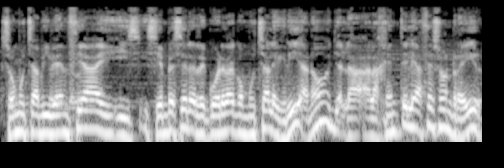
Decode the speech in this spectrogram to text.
son muchas vivencias y, siempre se le recuerda con mucha alegría, ¿no? a la gente le hace sonreír.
